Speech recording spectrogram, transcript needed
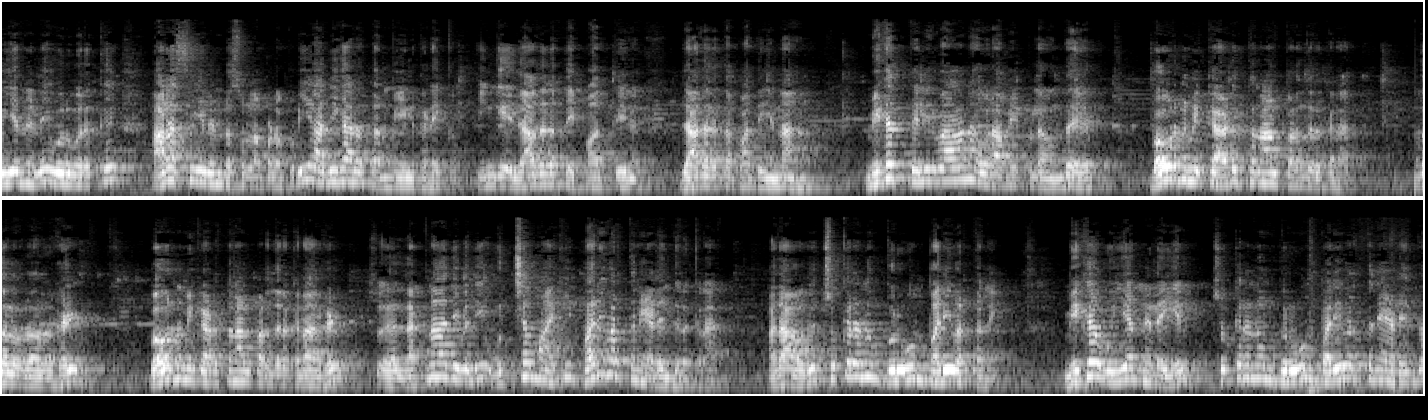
உயர்நிலை ஒருவருக்கு அரசியல் என்று சொல்லப்படக்கூடிய அதிகாரத்தன்மையில் கிடைக்கும். இங்கே ஜாதகத்தை பார்த்து ஜாதகத்தை பார்த்தீங்கன்னா மிக தெளிவான ஒரு அமைப்பில் வந்து பௌர்ணமிக்கு அடுத்த நாள் பிறந்திருக்கிறார். முதல்வர் அவர்கள் பௌர்ணமிக்கு அடுத்த நாள் பிறந்திருக்கிறார்கள். லக்னாதிபதி உச்சமாகி பரிவர்த்தனை அடைந்திருக்கிறார். அதாவது சுக்கிரனும் குருவும் பரிவர்த்தனை. மிக உயர் நிலையில் சுக்கிரனும் குருவும் பரிவர்த்தனை அடைந்த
